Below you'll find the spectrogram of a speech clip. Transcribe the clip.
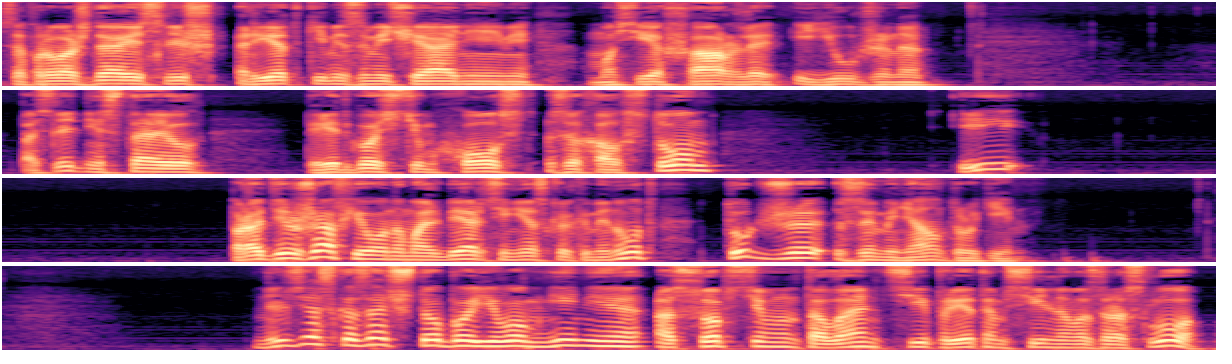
сопровождаясь лишь редкими замечаниями мосье Шарля и Юджина. Последний ставил перед гостем холст за холстом и продержав его на мольберте несколько минут, тут же заменял другим. Нельзя сказать, чтобы его мнение о собственном таланте при этом сильно возросло,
